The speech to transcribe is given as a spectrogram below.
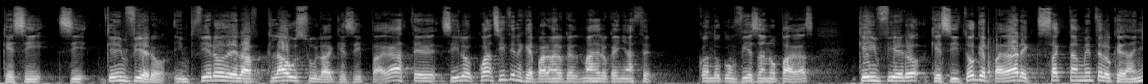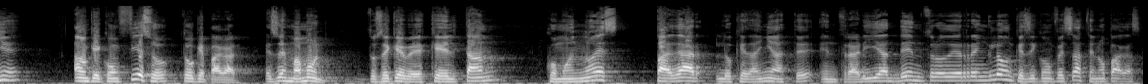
Que si, si, ¿qué infiero? Infiero de la cláusula que si pagaste, si, lo, si tienes que pagar más de lo que dañaste, cuando confiesas no pagas. ¿Qué infiero? Que si tengo que pagar exactamente lo que dañé, aunque confieso, tengo que pagar. Eso es mamón. Entonces, ¿qué ves? Que el TAM, como no es pagar lo que dañaste, entraría dentro del renglón que si confesaste no pagas.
